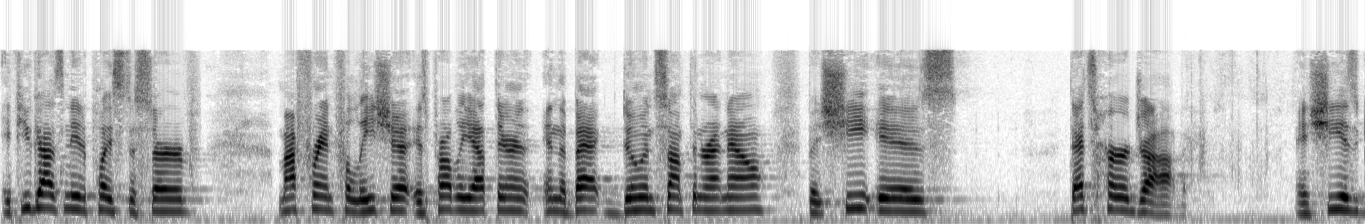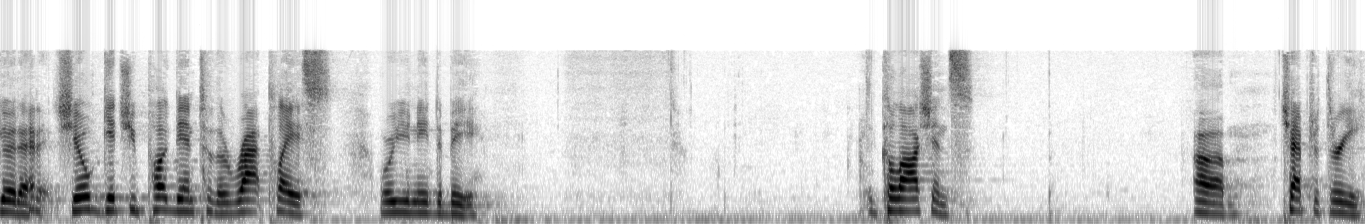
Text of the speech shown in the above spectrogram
if you guys need a place to serve, my friend Felicia is probably out there in the back doing something right now, but she is, that's her job. And she is good at it. She'll get you plugged into the right place where you need to be. Colossians um, chapter 3.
